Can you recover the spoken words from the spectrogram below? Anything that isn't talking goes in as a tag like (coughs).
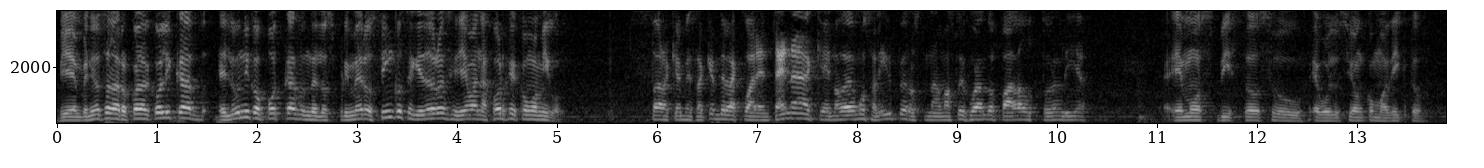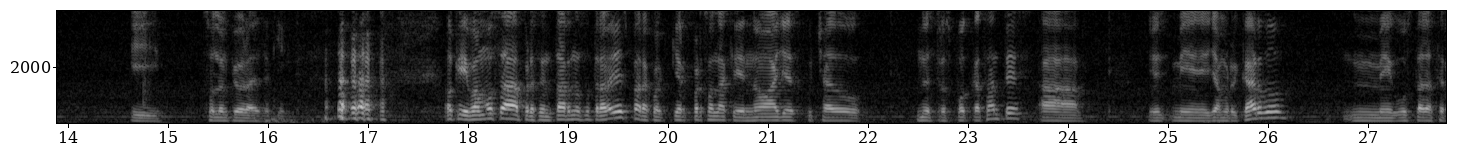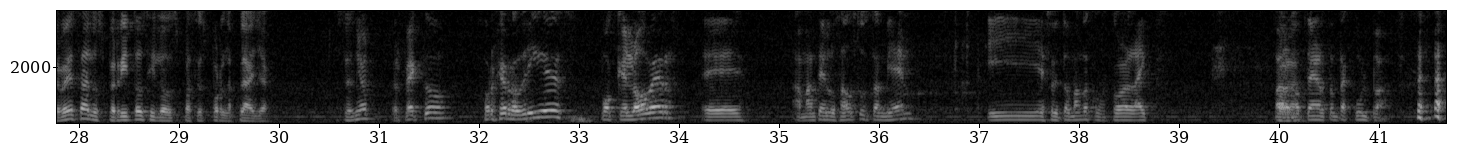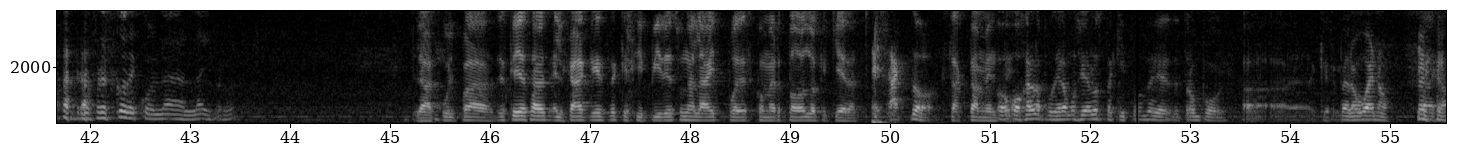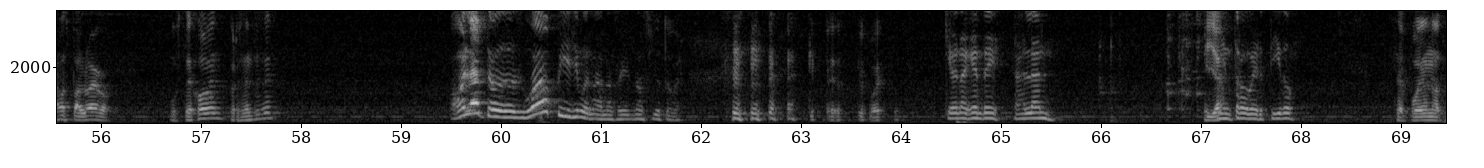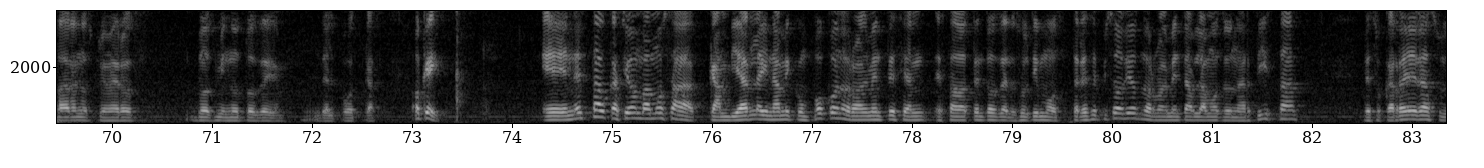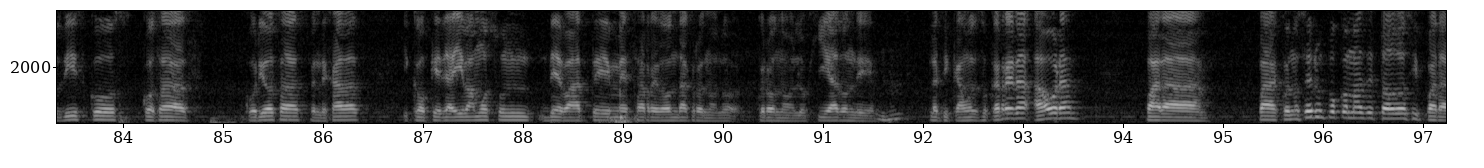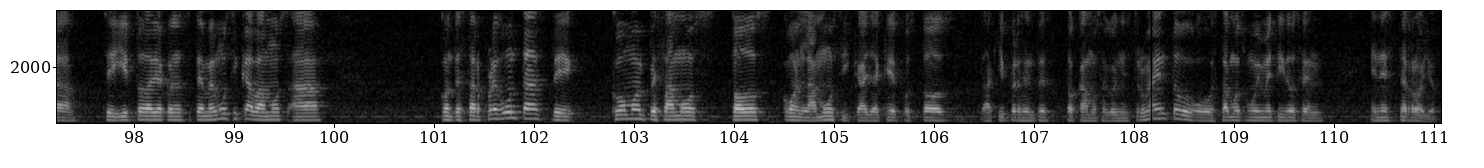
Bienvenidos a La Rocola Alcohólica, el único podcast donde los primeros cinco seguidores se llevan a Jorge como amigo. Para que me saquen de la cuarentena, que no debemos salir, pero nada más estoy jugando Fallout todo el día. Hemos visto su evolución como adicto y solo empeora desde aquí. (laughs) ok, vamos a presentarnos otra vez para cualquier persona que no haya escuchado nuestros podcasts antes. Ah, me llamo Ricardo, me gusta la cerveza, los perritos y los paseos por la playa. ¿Usted, señor? Perfecto. Jorge Rodríguez, Pokelover, eh, amante de los autos también. Y estoy tomando Coca-Cola Light. Para no tener tanta culpa. (laughs) Refresco de cola light, ¿verdad? La culpa, es que ya sabes, el hack es de que si pides una light puedes comer todo lo que quieras. Exacto. Exactamente. O- ojalá pudiéramos ir a los taquitos de, de trompo. güey. Ah, qué rico. Pero bueno, la dejamos para luego. Usted joven, preséntese. Hola a todos, guapísimos. No, no soy, no soy youtuber. (laughs) ¿Qué pedo? ¿Qué fue eso? ¿Qué onda, gente? Alan, Y ya, introvertido. se puede notar en los primeros dos minutos de- del podcast. Ok, en esta ocasión vamos a cambiar la dinámica un poco. Normalmente, si han estado atentos de los últimos tres episodios, normalmente hablamos de un artista, de su carrera, sus discos, cosas curiosas, pendejadas. Y como que de ahí vamos un debate, mesa redonda, crono- cronología, donde platicamos de su carrera. Ahora, para, para conocer un poco más de todos y para seguir todavía con este tema de música, vamos a contestar preguntas de cómo empezamos todos con la música, ya que pues todos aquí presentes tocamos algún instrumento o estamos muy metidos en, en este rollo.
